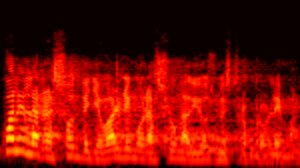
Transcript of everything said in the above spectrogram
¿Cuál es la razón de llevarle en oración a Dios nuestro problema?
